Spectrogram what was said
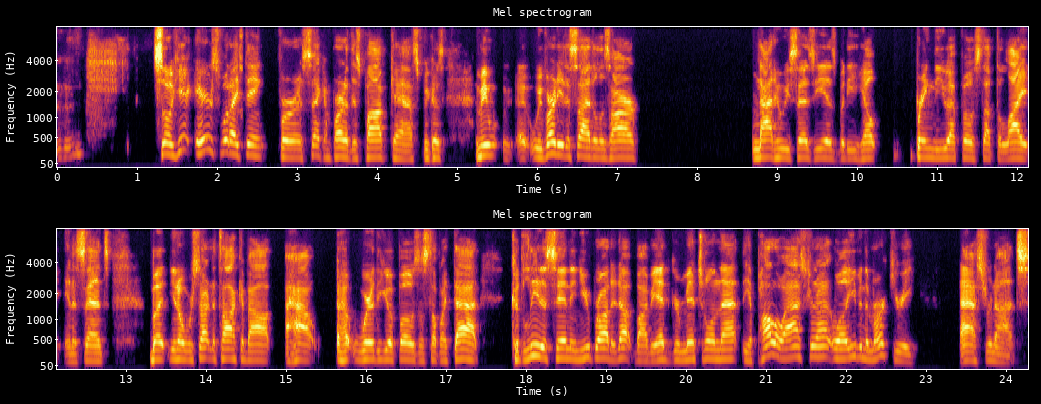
Mm-hmm. So here, here's what I think for a second part of this podcast, because I mean, uh, we've already decided Lazar, not who he says he is, but he helped bring the UFO stuff to light in a sense. But you know, we're starting to talk about how uh, where the UFOs and stuff like that could lead us in. And you brought it up, Bobby Edgar Mitchell, and that the Apollo astronaut, well, even the Mercury astronauts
